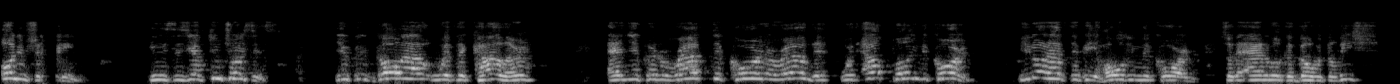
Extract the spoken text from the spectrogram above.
or nimshechin. He says you have two choices. You could go out with a collar, and you could wrap the cord around it without pulling the cord. You don't have to be holding the cord so the animal could go with the leash.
